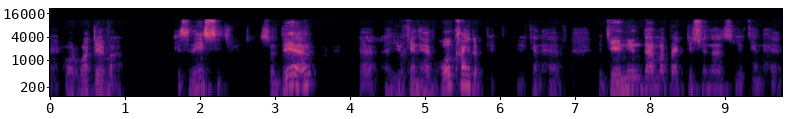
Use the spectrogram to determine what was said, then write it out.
uh, or whatever, it's an institute. So there, uh, you can have all kind of people. You can have genuine Dharma practitioners. You can have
